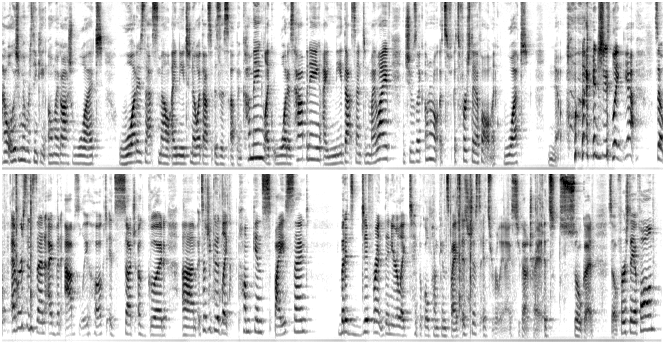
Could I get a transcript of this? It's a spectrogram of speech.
I always remember thinking, oh my gosh, what, what is that smell? I need to know what that's, is this up and coming? Like what is happening? I need that scent in my life. And she was like, oh no, no, it's, it's First Day of Fall. I'm like, what? No. and she's like, yeah, so ever since then, I've been absolutely hooked. It's such a good, um, it's such a good like pumpkin spice scent but it's different than your like typical pumpkin spice. It's just, it's really nice. You gotta try it. It's so good. So first day of fall,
